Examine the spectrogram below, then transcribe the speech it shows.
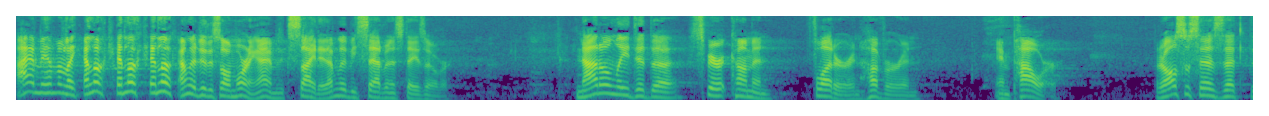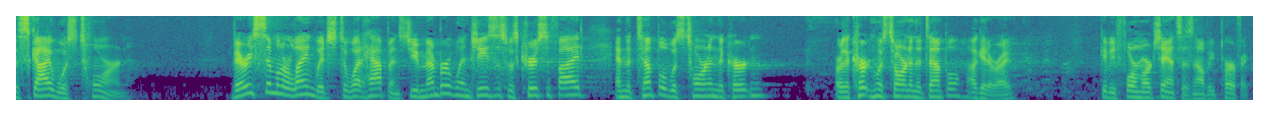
I am I'm like, and look, and look, and look. I'm going to do this all morning. I am excited. I'm going to be sad when this day's over. Not only did the Spirit come and flutter and hover and empower, but it also says that the sky was torn. Very similar language to what happens. Do you remember when Jesus was crucified and the temple was torn in the curtain? Or the curtain was torn in the temple? I'll get it right. Give me four more chances and I'll be perfect.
